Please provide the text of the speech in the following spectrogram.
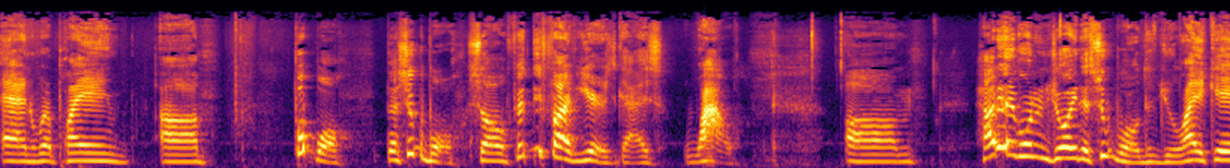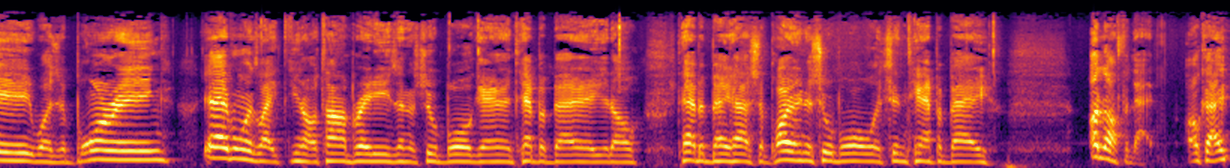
and we're playing uh, football, the Super Bowl. So fifty-five years, guys. Wow. Um, how did everyone enjoy the Super Bowl? Did you like it? Was it boring? Yeah, everyone's like, you know, Tom Brady's in the Super Bowl again. Tampa Bay, you know, Tampa Bay has to play in the Super Bowl. It's in Tampa Bay. Enough of that, okay?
